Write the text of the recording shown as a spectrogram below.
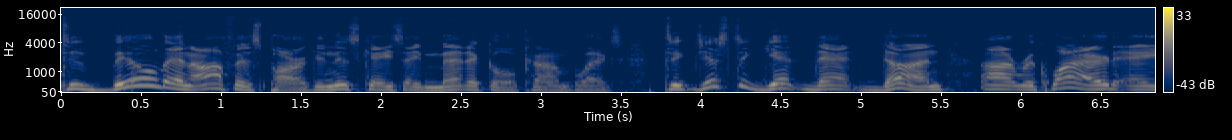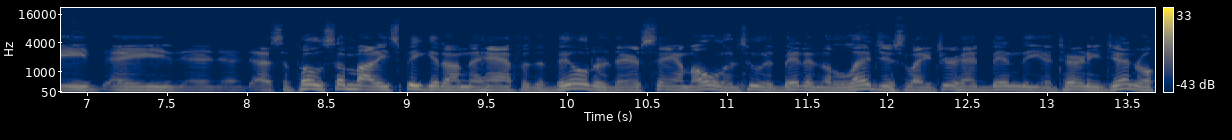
to build an office park, in this case a medical complex, to just to get that done uh, required a, a, a I suppose somebody speaking on the behalf of the builder there, Sam Olens, who had been in the legislature, had been the attorney general,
